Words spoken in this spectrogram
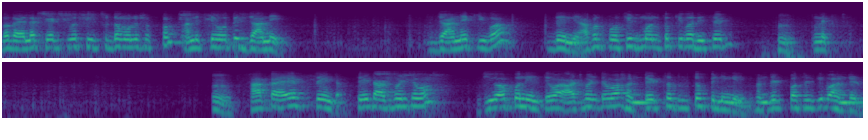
बघा याला केट किंवा सीट सुद्धा म्हणू शकतो आणि ते होते जाणे. जाणे किंवा देणे. आपण प्रोसीड म्हणतो किंवा रिसेट नेक्स्ट हा काय आहे? सेंट सेंट आठवण ठेवा. जेव्हा पण येईल तेव्हा आठवण ठेवा. हंड्रेडचं तुमचं फिलिंग येईल. हंड्रेड पर्सेंट किंवा हंड्रेड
